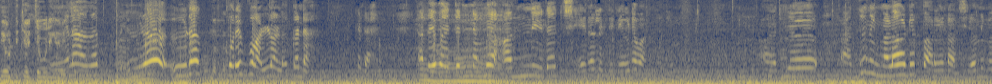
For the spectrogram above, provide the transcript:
കത്തി ഒട്ടിച്ച് വെച്ച പോലെ ഇങ്ങനെ വെച്ചു. അത് നിങ്ങളോട് പറയേണ്ട ആവശ്യമില്ല. നിങ്ങൾ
